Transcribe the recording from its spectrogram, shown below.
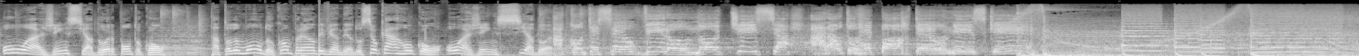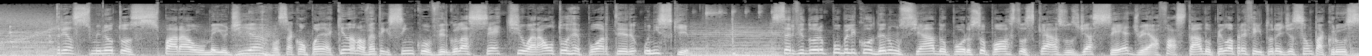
oagenciador.com. Tá todo mundo comprando e vendendo o seu carro com o agenciador. Aconteceu, virou notícia. Arauto Repórter Uniski. Três minutos para o meio-dia. Você acompanha aqui na 95,7 o Arauto Repórter Uniski. Servidor público denunciado por supostos casos de assédio é afastado pela Prefeitura de Santa Cruz.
